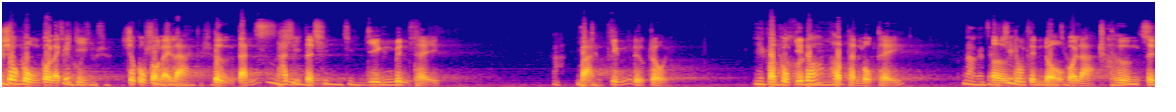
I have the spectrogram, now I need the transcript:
Sau cùng còn lại cái gì? Sau cùng còn lại là tự tánh thanh tịnh, viên minh thể. Bạn chứng được rồi. Và cùng với nó hợp thành một thể ở tu tịnh độ gọi là thường tịch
